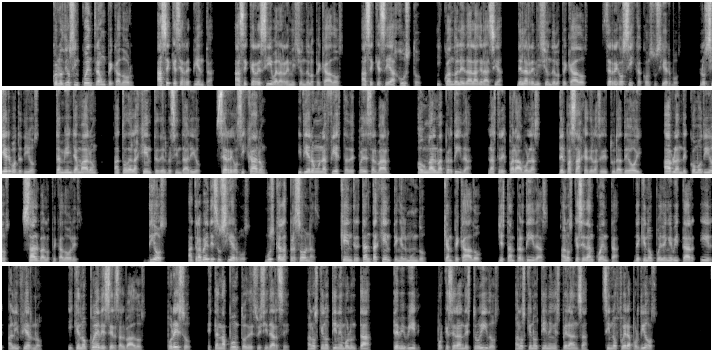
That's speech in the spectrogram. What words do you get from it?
Cuando Dios encuentra a un pecador, hace que se arrepienta, hace que reciba la remisión de los pecados, hace que sea justo y cuando le da la gracia de la remisión de los pecados, se regocija con sus siervos. Los siervos de Dios también llamaron a toda la gente del vecindario, se regocijaron y dieron una fiesta después de salvar a un alma perdida. Las tres parábolas del pasaje de las escrituras de hoy hablan de cómo Dios salva a los pecadores. Dios, a través de sus siervos, busca a las personas que entre tanta gente en el mundo que han pecado y están perdidas, a los que se dan cuenta de que no pueden evitar ir al infierno y que no pueden ser salvados. Por eso están a punto de suicidarse, a los que no tienen voluntad de vivir, porque serán destruidos, a los que no tienen esperanza si no fuera por Dios.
